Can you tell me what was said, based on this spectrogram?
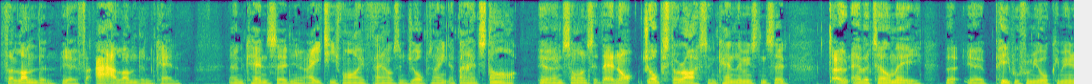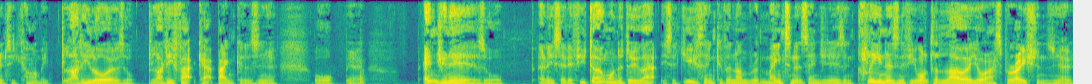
for London? You know, for our London, Ken." And Ken said, "You know, eighty-five thousand jobs ain't a bad start." You know, and someone said, "They're not jobs for us." And Ken Livingstone said, "Don't ever tell me that you know people from your community can't be bloody lawyers or bloody fat cat bankers, you know, or you know engineers or. And he said, if you don't want to do that, he said, you think of the number of maintenance engineers and cleaners, and if you want to lower your aspirations, you know,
